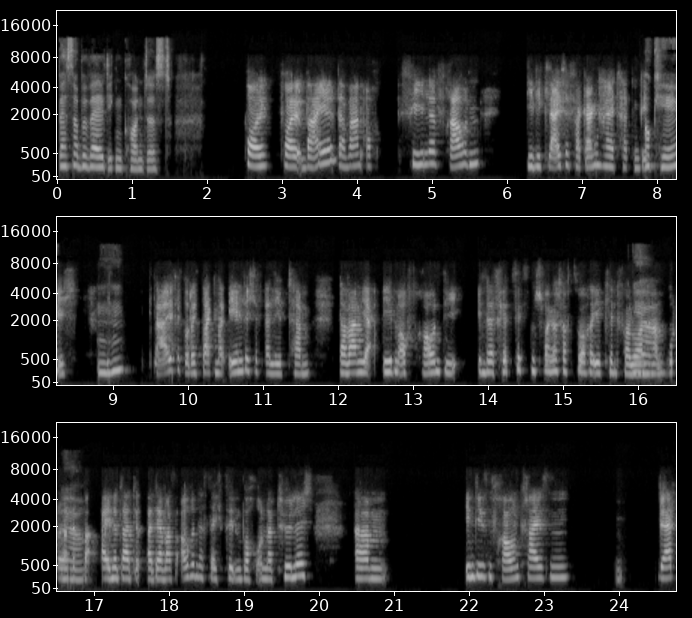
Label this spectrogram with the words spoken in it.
besser bewältigen konntest. Voll, voll, weil da waren auch viele Frauen, die die gleiche Vergangenheit hatten wie Okay. ich, Mhm. Gleiches oder ich sag mal Ähnliches erlebt haben. Da waren ja eben auch Frauen, die in der 40. Schwangerschaftswoche ihr Kind verloren Ja, haben. Oder es ja, war eine da, bei der war es auch in der 16. Woche. Und natürlich ähm, in diesen Frauenkreisen werden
